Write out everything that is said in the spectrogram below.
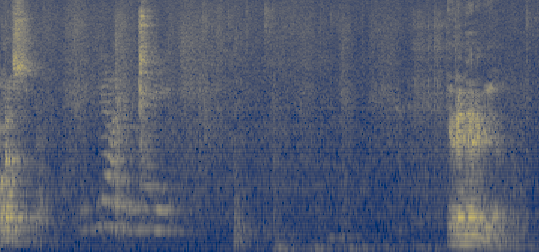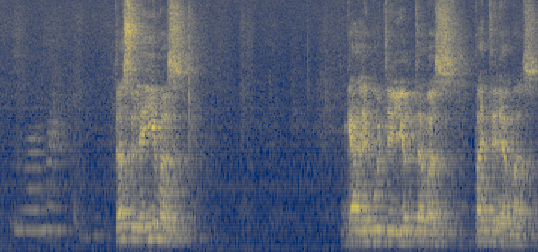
protas, ir energija. Tas sulėjimas gali būti juntamas, patiriamas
